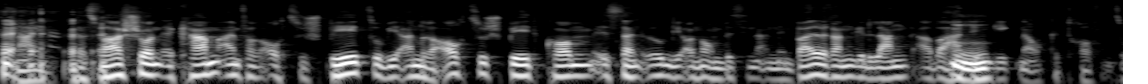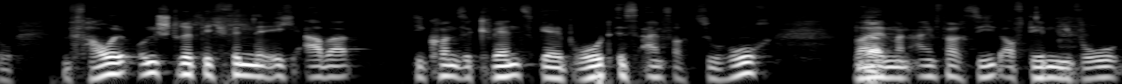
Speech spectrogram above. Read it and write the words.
Nein, das war schon, er kam einfach auch zu spät, so wie andere auch zu spät kommen, ist dann irgendwie auch noch ein bisschen an den Ball rangelangt, aber hat mhm. den Gegner auch getroffen. So faul, unstrittig finde ich, aber die Konsequenz gelb-rot ist einfach zu hoch, weil ja. man einfach sieht, auf dem Niveau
